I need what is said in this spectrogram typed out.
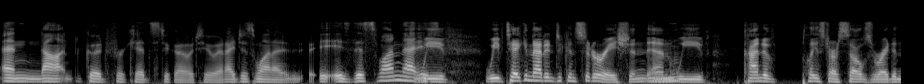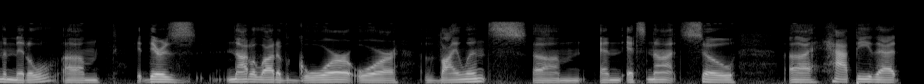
and not good for kids to go to. And I just want to. Is this one that we've we've taken that into consideration and we've kind of placed ourselves right in the middle. Um, there's not a lot of gore or violence, um, and it's not so uh, happy that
